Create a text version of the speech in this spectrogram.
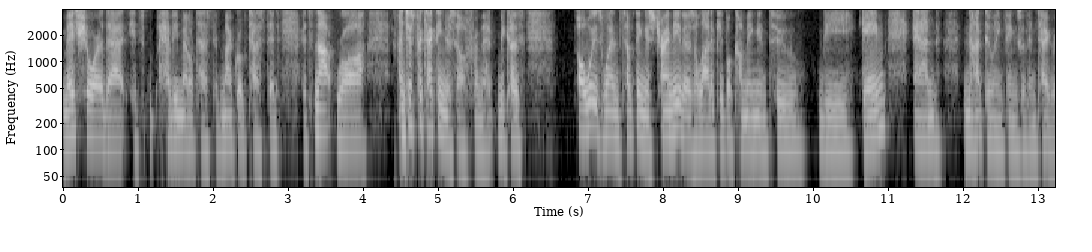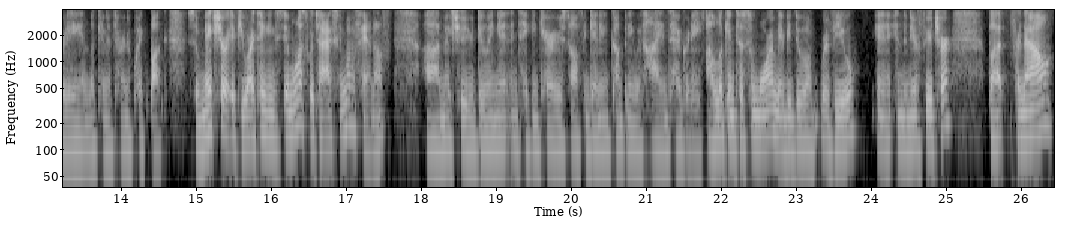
make sure that it's heavy metal tested, microbe tested, it's not raw, and just protecting yourself from it because always when something is trendy, there's a lot of people coming into the game and not doing things with integrity and looking to turn a quick buck. So make sure if you are taking stimulus, which I actually am a fan of, uh, make sure you're doing it and taking care of yourself and getting a company with high integrity. I'll look into some more, maybe do a review in, the near future. But for now,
